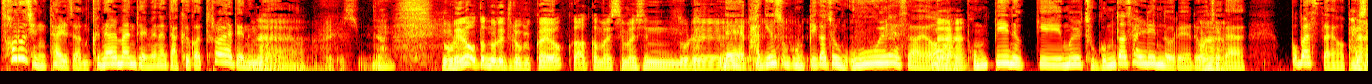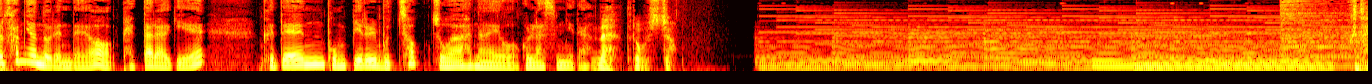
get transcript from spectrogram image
서로 쟁탈전. 그날만 되면은 다 그거 틀어야 되는 네, 거예요. 알겠습니다. 네. 노래는 어떤 노래 들어볼까요? 그 아까 말씀하신 노래. 네, 박인수 봄비가 좀 우울해서요. 네. 봄비 느낌을 조금 더 살린 노래로 제가 뽑았어요. 83년 네. 노래인데요. 배따라기에 그댄 봄비를 무척 좋아하나요? 골랐습니다. 네, 들어보시죠. 그댄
